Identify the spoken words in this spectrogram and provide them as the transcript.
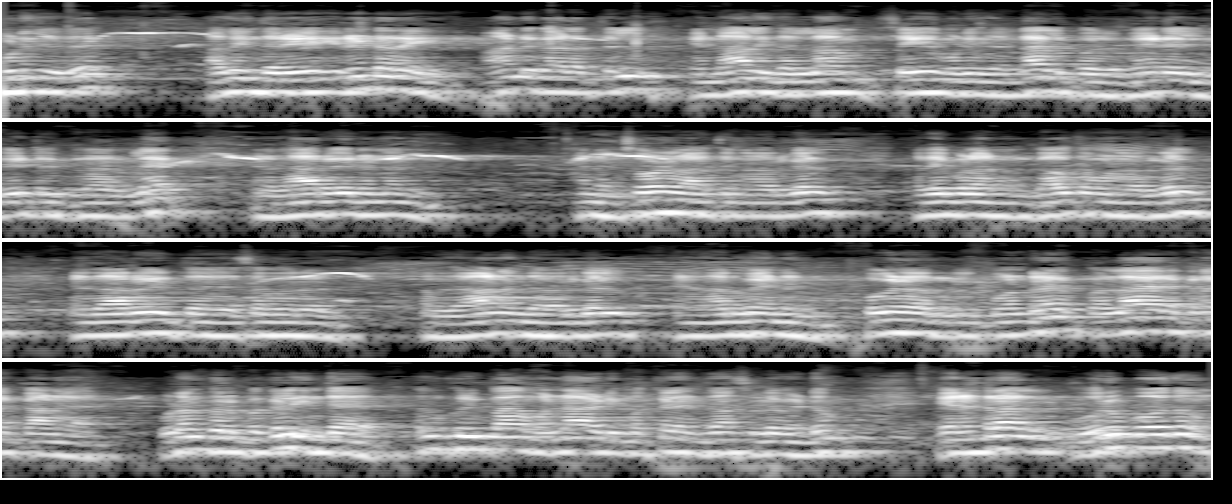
முடிஞ்சது. அது இந்த இரண்டரை ஆண்டு காலத்தில் என்னால் இதெல்லாம் செய்ய முடிந்ததென்றால் இப்போ மேடையில் வீட்டிருக்கிறார்களே எனது ஆர்வீர் அண்ணன் சோழநாதன் அவர்கள் அதே போல் அண்ணன் கௌதமன் அவர்கள் எனது ஆரோக்கிய சகோதரர் நமது ஆனந்த் அவர்கள் எனது அருமையண்ணன் புகழ் அவர்கள் போன்ற பல்லாயிரக்கணக்கான உடன்பிறப்புகள் இந்த குறிப்பாக மன்னாடி மக்கள் என்று தான் சொல்ல வேண்டும். ஏனென்றால் ஒருபோதும்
